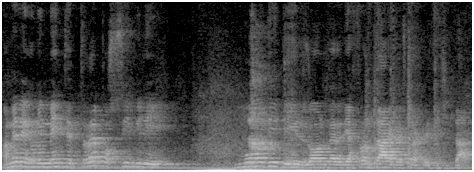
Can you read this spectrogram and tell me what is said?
A me vengono in mente tre possibili modi di risolvere, di affrontare questa criticità.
